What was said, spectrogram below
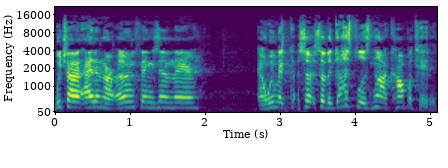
we try to add in our own things in there. And we make so so the gospel is not complicated.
